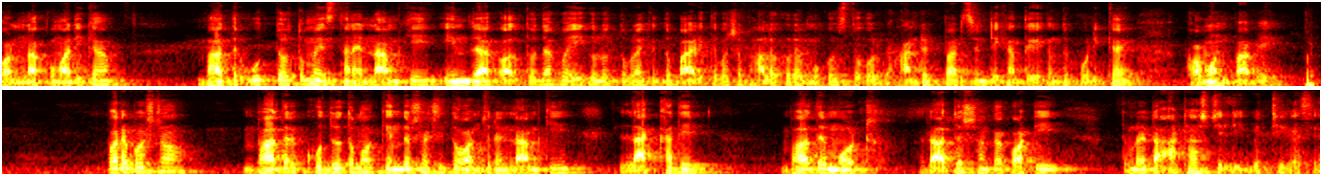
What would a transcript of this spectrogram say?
কন্যাকুমারিকা। ভারতের উত্তরতম স্থানের নাম কি? ইন্দ্রাকল তো দেখো, এইগুলো তোমরা কিন্তু বাড়িতে বসে ভালো করে মুখস্থ করবে। হান্ড্রেড পার্সেন্ট এখান থেকে কিন্তু পরীক্ষায় কমন পাবে। পরের প্রশ্ন, ভারতের ক্ষুদ্রতম কেন্দ্রশাসিত অঞ্চলের নাম কি? লাক্ষাদ্বীপ। ভারতের মোট রাজ্য সংখ্যা কটি? তোমরা এটা আঠাশটি লিখবে, ঠিক আছে?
